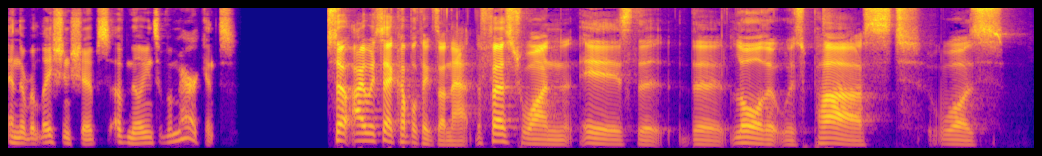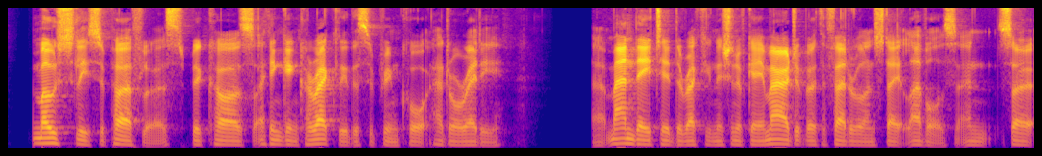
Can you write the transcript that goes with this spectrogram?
and the relationships of millions of Americans. So I would say a couple things on that. The first one is that the law that was passed was mostly superfluous because I think incorrectly the Supreme Court had already uh, mandated the recognition of gay marriage at both the federal and state levels. And so,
